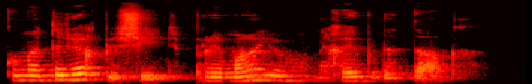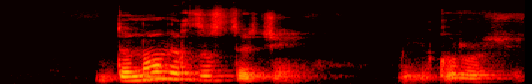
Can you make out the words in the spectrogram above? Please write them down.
В коментарях пишіть, приймаю, нехай буде так. До нових зустрічей, мої хороші.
